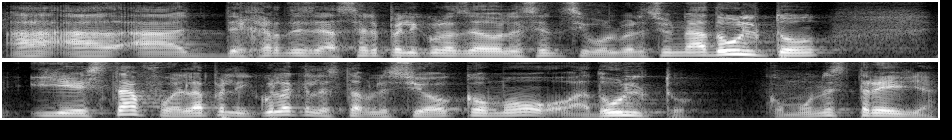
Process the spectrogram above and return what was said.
a, a- a dejar de hacer películas de adolescentes y volverse un adulto. Y esta fue la película que le estableció como adulto, como una estrella.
